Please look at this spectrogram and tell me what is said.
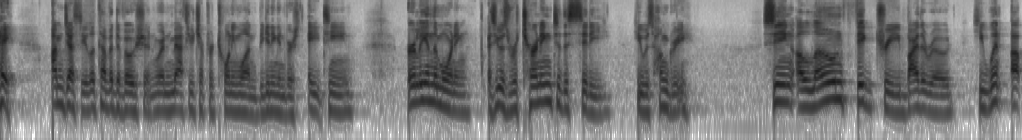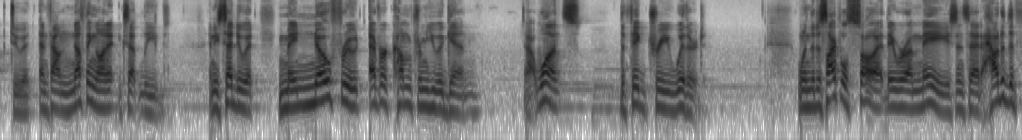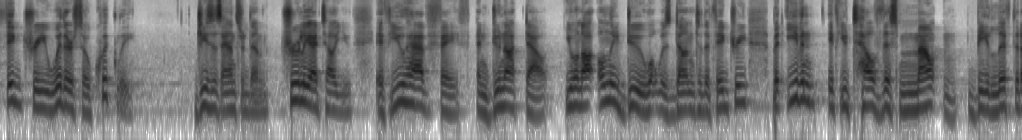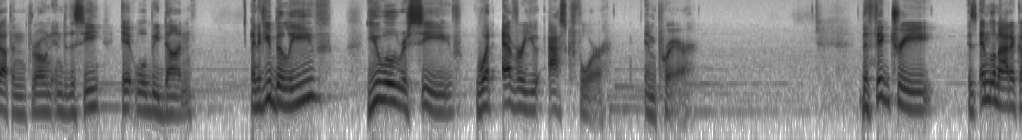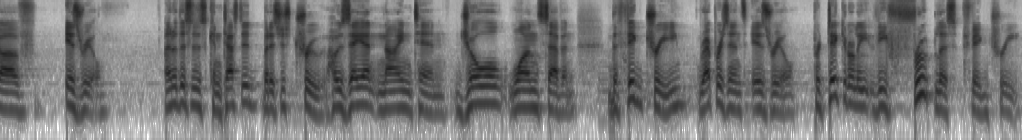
Hey, I'm Jesse. Let's have a devotion. We're in Matthew chapter 21, beginning in verse 18. Early in the morning, as he was returning to the city, he was hungry. Seeing a lone fig tree by the road, he went up to it and found nothing on it except leaves. And he said to it, May no fruit ever come from you again. At once, the fig tree withered. When the disciples saw it, they were amazed and said, How did the fig tree wither so quickly? Jesus answered them, Truly I tell you, if you have faith and do not doubt, you will not only do what was done to the fig tree, but even if you tell this mountain, be lifted up and thrown into the sea, it will be done. And if you believe, you will receive whatever you ask for in prayer. The fig tree is emblematic of Israel. I know this is contested, but it's just true. Hosea 9:10, Joel 1:7. The fig tree represents Israel, particularly the fruitless fig tree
